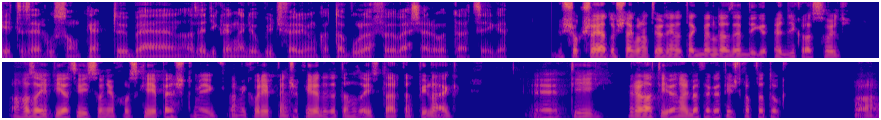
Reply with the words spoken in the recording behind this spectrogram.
2022-ben az egyik legnagyobb ügyfelünk, a Tabula fölvásárolta a céget. Sok sajátosság van a történetekben, de az eddig, egyik az, hogy a hazai piaci viszonyokhoz képest, még amikor éppen csak éledezett a hazai startup világ, eh, ti relatíve nagy befektetést kaptatok a,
